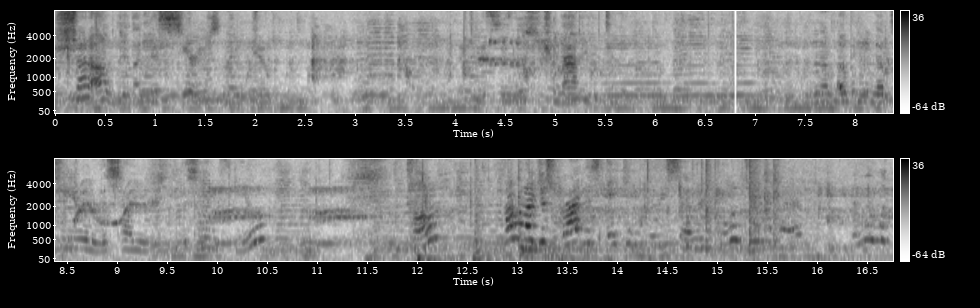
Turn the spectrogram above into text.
Shut up, dude. Like this is serious, not a joke. Like, this is this is traumatic to me. And I'm opening up to you, and this is how you. This is how you feel? Huh? How about I just grab this AK-47, pull it to your head, and then look.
